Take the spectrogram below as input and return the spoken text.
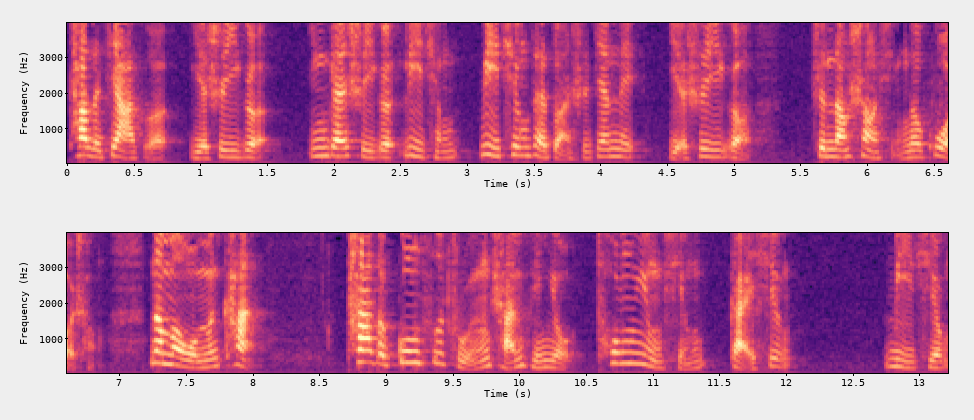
它的价格也是一个应该是一个沥青沥青在短时间内也是一个震荡上行的过程。那么我们看。它的公司主营产品有通用型改性沥青、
